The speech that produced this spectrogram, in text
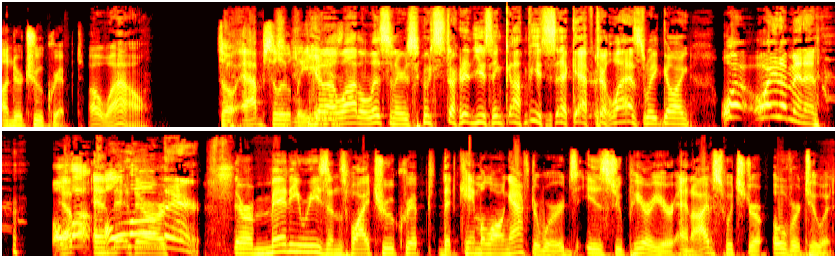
under TrueCrypt. Oh, wow. So absolutely, You got a lot of listeners who started using CompuSec after last week going, what? wait a minute. hold Yep, on, and hold there- are- there. there are many reasons why TrueCrypt that came along afterwards is superior, and I've switched over to it.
